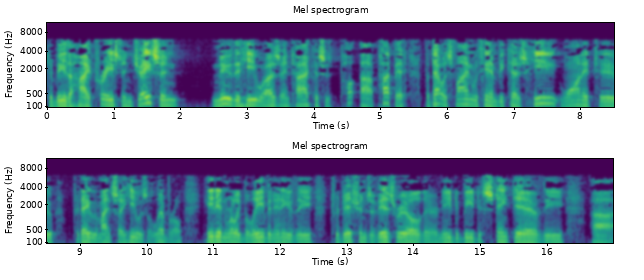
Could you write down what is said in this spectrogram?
to be the high priest, and Jason knew that he was Antiochus's pu- uh, puppet, but that was fine with him because he wanted to. Today we might say he was a liberal. He didn't really believe in any of the traditions of Israel. There need to be distinctive, the uh,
